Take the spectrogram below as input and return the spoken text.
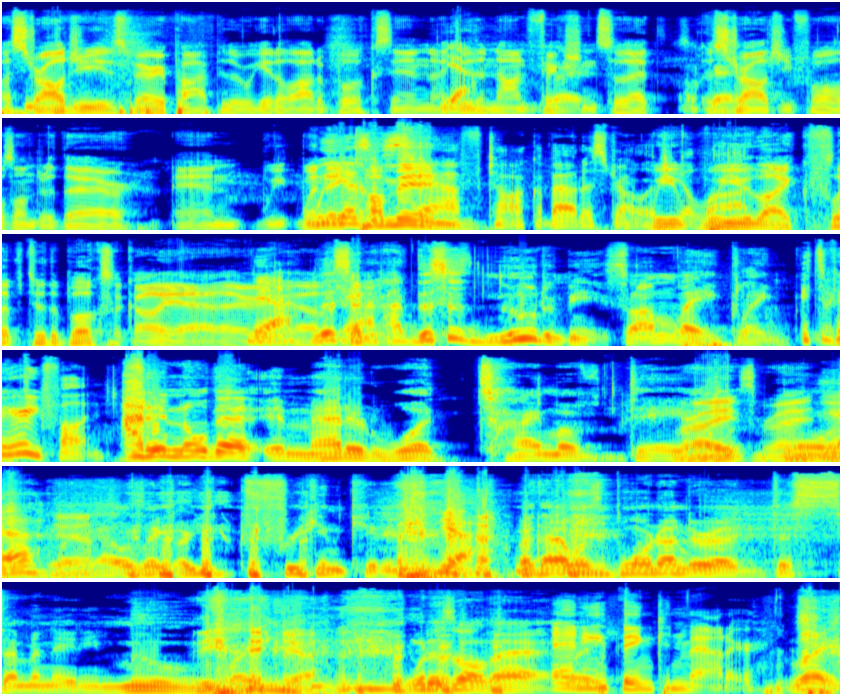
Astrology is very popular. We get a lot of books in. I Yeah. do the nonfiction, Right. so that Okay. astrology falls under there. And we when we they as come a in, staff talk about astrology we a lot. we like flip through the books like, oh yeah, there Yeah. you go. Listen, Yeah. I, this is new to me, so I'm like, like, it's like, very fun. I didn't know that it mattered what time of day I was right. born. Yeah. Like, Yeah. I was like, are you freaking kidding me? Yeah. Or that I was born under a disseminating moon. Like, yeah. what is all that? Like, Anything can matter. right.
